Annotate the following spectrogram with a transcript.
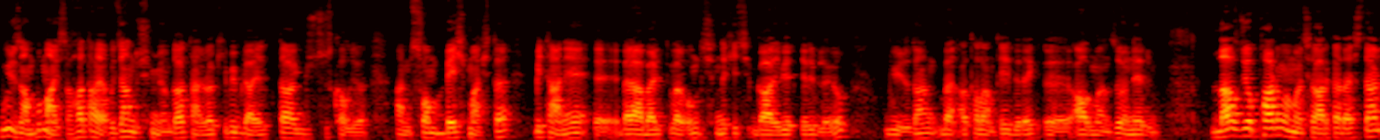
Bu yüzden bu maçta hata yapacağını düşünmüyorum. Zaten rakibi birazcık daha güçsüz kalıyor. Hani son 5 maçta bir tane e, beraberlik var. Onun dışında hiç galibiyetleri bile yok. Bu yüzden ben Atalanta'yı direkt e, almanızı öneririm. Lazio Parma maçı arkadaşlar.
